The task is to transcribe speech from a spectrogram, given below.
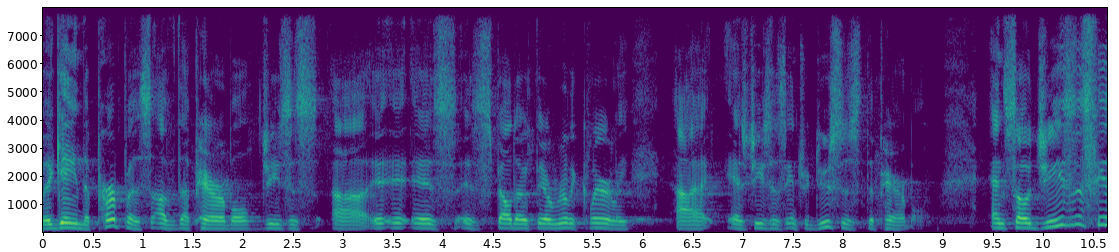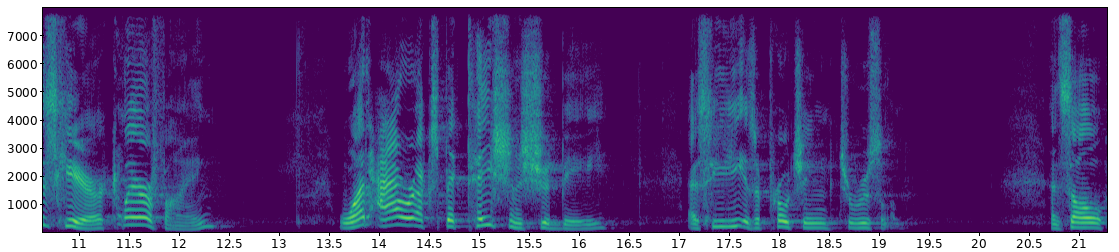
again, the purpose of the parable, Jesus uh, is, is spelled out there really clearly uh, as Jesus introduces the parable. And so Jesus is here clarifying what our expectations should be as he is approaching Jerusalem. And so,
